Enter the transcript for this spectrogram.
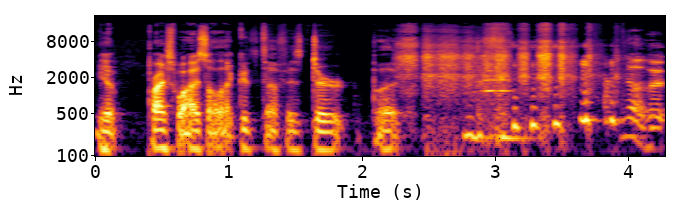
Yep. Price wise, all that good stuff is dirt, but No, the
